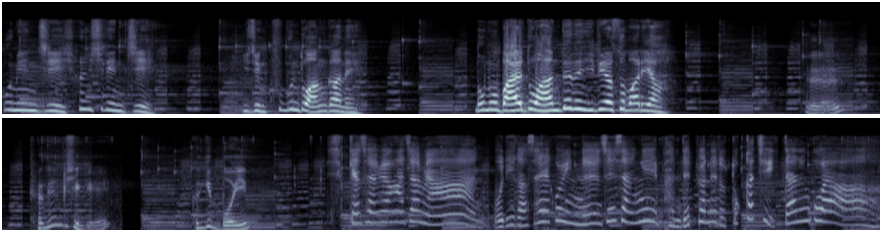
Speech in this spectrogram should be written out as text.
꿈인지 현실인지 이젠 구분도 안 가네 너무 말도 안 되는 일이라서 말이야 어? 평행시계? 그게 뭐임? 쉽게 설명하자면 우리가 살고 있는 세상이 반대편에도 똑같이 있다는 거야.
